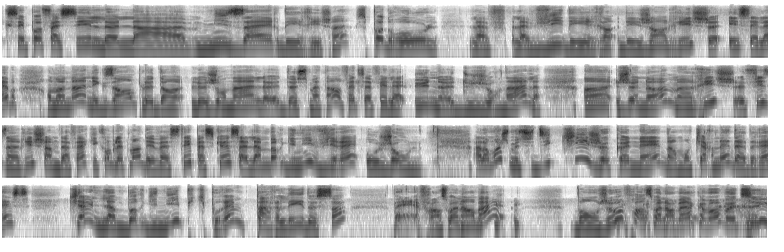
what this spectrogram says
que c'est pas facile la misère des riches. Hein? C'est pas drôle la, vie des, des gens riches et célèbres. On en a un exemple dans le journal de ce matin. En fait, ça fait la une du journal. Un jeune homme, un riche, fils d'un riche homme d'affaires, qui est complètement dévasté parce que sa Lamborghini virait au jaune. Alors moi, je me suis dit, qui je connais dans mon carnet d'adresses qui a une Lamborghini puis qui pourrait me parler de ça? Ben, François Lambert. Bonjour, François Lambert. Comment vas-tu?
